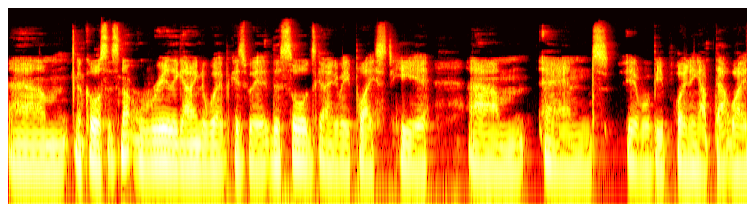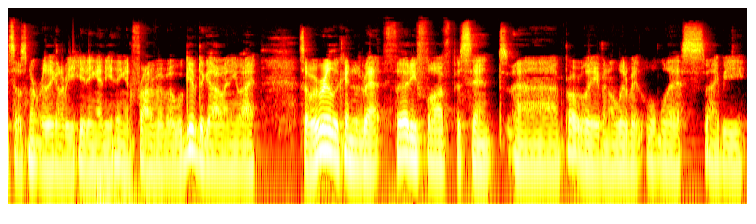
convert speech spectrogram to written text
Um, of course, it's not really going to work because the sword's going to be placed here um, and it will be pointing up that way, so it's not really going to be hitting anything in front of it, but we'll give it a go anyway. So we're really looking at about 35%, uh, probably even a little bit less, maybe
